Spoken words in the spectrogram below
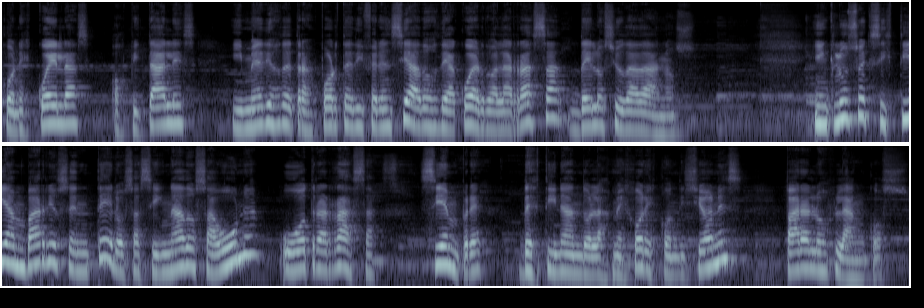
con escuelas, hospitales y medios de transporte diferenciados de acuerdo a la raza de los ciudadanos. Incluso existían barrios enteros asignados a una u otra raza, siempre destinando las mejores condiciones para los blancos.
